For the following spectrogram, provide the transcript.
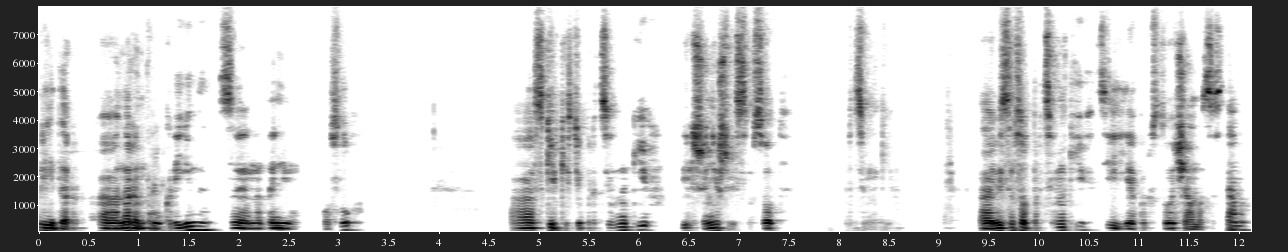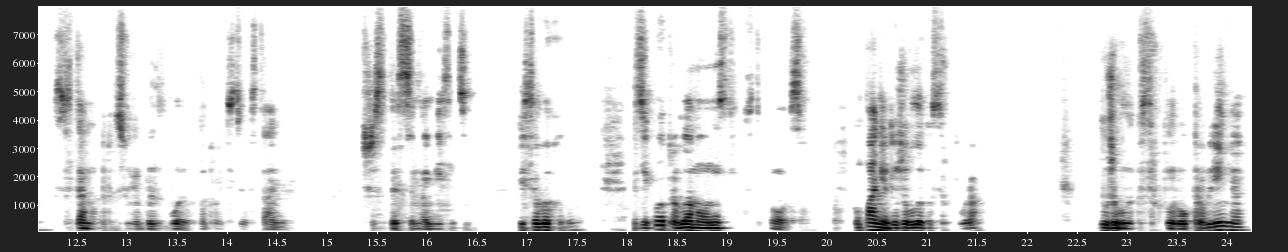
лідер е, на ринку України з наданню послуг е, з кількістю працівників більше ніж 800 працівників. Е, 800 працівників ці є користувачами системи. Система працює без бою на протязі останніх 6-7 місяців після виходу. З якою проблемою вони стикнулися? В компанії дуже велика структура, дуже велика структура управління,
